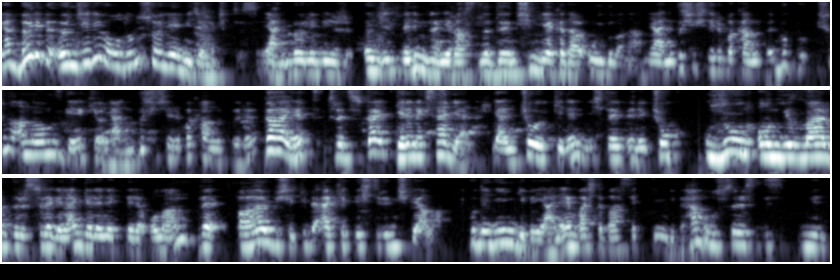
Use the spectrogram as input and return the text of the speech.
Ya böyle bir önceliği olduğunu söyleyemeyeceğim açıkçası. Yani böyle bir öncelik benim hani rastladığım şimdiye kadar uygulanan yani Dışişleri Bakanlıkları bu, bu şunu anlamamız gerekiyor. Yani Dışişleri Bakanlıkları gayet tradisyonel, gayet geleneksel yerler. Yani çoğu ülkenin işte hani çok uzun on yıllardır süre gelen gelenekleri olan ve ağır bir şekilde erkekleştirilmiş bir alan. Bu dediğim gibi yani en başta bahsettiğim gibi hem uluslararası disiplinin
